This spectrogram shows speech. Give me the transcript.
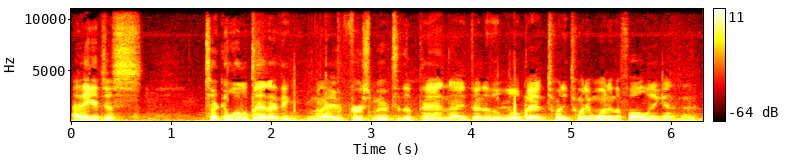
i think it just took a little bit. I think when I first moved to the pen, I'd done it a little bit in 2021 in the fall league and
